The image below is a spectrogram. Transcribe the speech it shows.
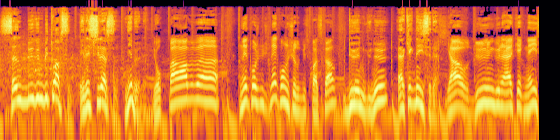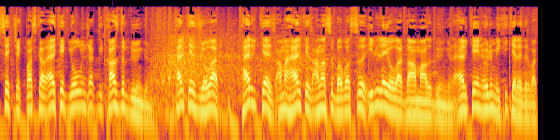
sen bugün bir tuhafsın. Eleştirilersin. Niye böyle? Yok be abi be. Ne, konuş ne konuşuyorduk biz Pascal? Düğün günü erkek ne hisseder? Ya düğün günü erkek ne hissedecek Pascal? Erkek yolunacak bir kazdır düğün günü. Herkes yolar. Herkes ama herkes anası babası ille yolar damadı düğün günü. Erkeğin ölümü iki keredir bak.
